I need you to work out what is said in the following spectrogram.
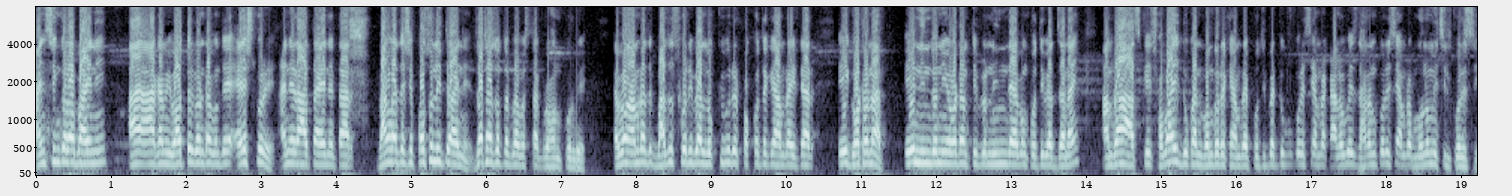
আইন শৃঙ্খলা বাহিনী আগামী বাহাত্তর ঘণ্টার মধ্যে অ্যারেস্ট করে আইনের আওতায় এনে তার বাংলাদেশে প্রচলিত আইনে যথাযথ ব্যবস্থা গ্রহণ করবে। এবং আমরা বাজুস পরিবার লক্ষ্মীপুরের পক্ষ থেকে আমরা এটার এই ঘটনার, এই নিন্দনীয় ঘটনার তীব্র নিন্দা এবং প্রতিবাদ জানাই। আমরা আজকে সবাই দোকান বন্ধ রেখে আমরা প্রতিবাদটুকু করেছি, আমরা কালো বেশ ধারণ করেছি, আমরা মনোমিছিল করেছি।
